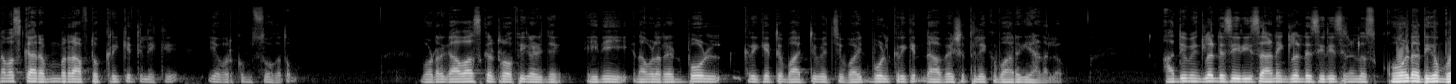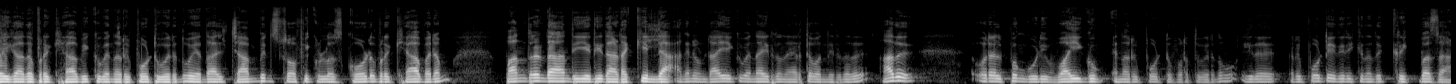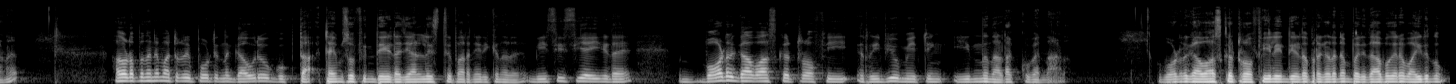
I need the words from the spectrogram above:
നമസ്കാരം റാഫ്റ്റോ ക്രിക്കറ്റിലേക്ക് എവർക്കും സ്വാഗതം. Border Gavaskar trophy കഴിഞ്ഞ് ഇനി നമ്മൾ റെഡ് ബോൾ ക്രിക്കറ്റ് മാറ്റിവെച്ച് വൈറ്റ് ബോൾ ക്രിക്കറ്റിന്റെ ആവേശത്തിലേക്ക് മാറുകയാണല്ലോ. ആദ്യം ഇംഗ്ലണ്ട് സീരീസാണ്. ഇംഗ്ലണ്ട് സീരീസിനുള്ള സ്ക്വാഡ് അധികം വൈകാതെ പ്രഖ്യാപിക്കുമെന്ന റിപ്പോർട്ട് വരുന്നു. എന്നാൽ ചാമ്പ്യൻസ് ട്രോഫിക്കുള്ള സ്ക്വാഡ് പ്രഖ്യാപനം പന്ത്രണ്ടാം തീയതി നടക്കില്ല. അങ്ങനെ ഉണ്ടായേക്കുമെന്നായിരുന്നു നേരത്തെ വന്നിരുന്നത്. അത് ഒരല്പം കൂടി വൈകും എന്ന റിപ്പോർട്ട് പുറത്തു വരുന്നു. ഇത് റിപ്പോർട്ട് ചെയ്തിരിക്കുന്നത് ക്രിക്ബസ് ബസ് ആണ് അതോടൊപ്പം തന്നെ മറ്റൊരു റിപ്പോർട്ട് ഇന്ന് ഗൗരവ് ഗുപ്ത ടൈംസ് ഓഫ് ഇന്ത്യയുടെ ജേർണലിസ്റ്റ് പറഞ്ഞിരിക്കുന്നത്. ബി സി സി ഐയുടെ Border Gavaskar trophy review meeting ഇന്ന് നടക്കുമെന്നാണ്. ബോർഡർ ഗവാസ്കർ ട്രോഫിയിൽ ഇന്ത്യയുടെ പ്രകടനം പരിതാപകരമായിരുന്നു.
